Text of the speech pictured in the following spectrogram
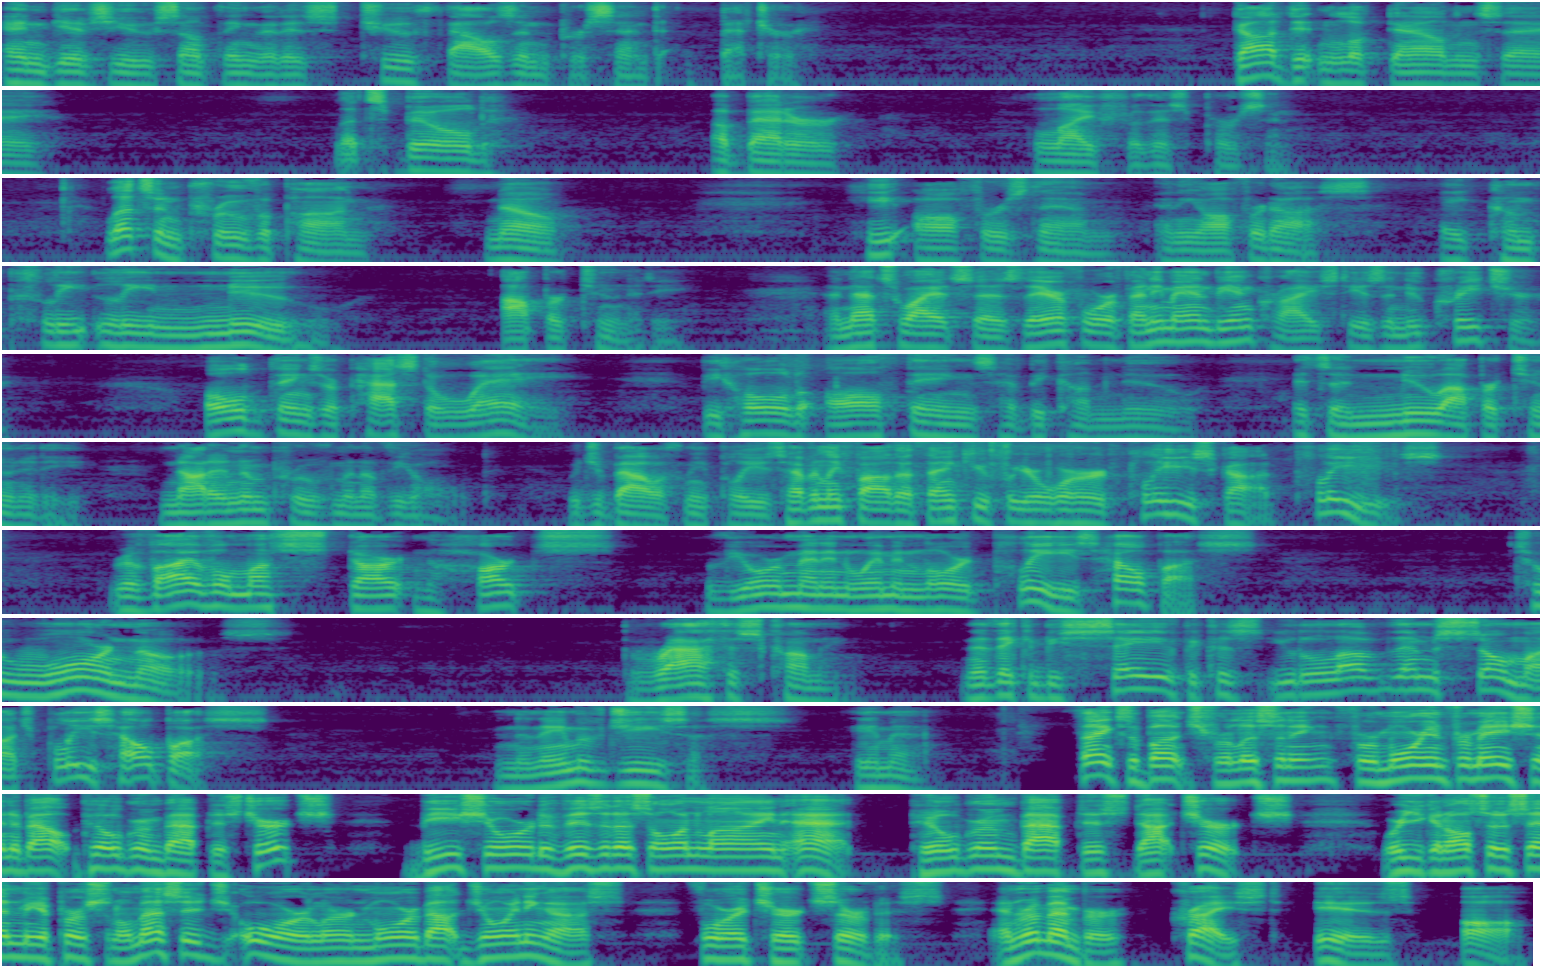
and gives you something that is 2,000% better. God didn't look down and say, let's build a better life for this person. Let's improve upon. No. He offers them, and He offered us, a completely new opportunity. And that's why it says, Therefore, if any man be in Christ, he is a new creature. Old things are passed away. Behold, all things have become new. It's a new opportunity, not an improvement of the old. Would you bow with me, please? Heavenly Father, thank you for your word. Please, God, please. Revival must start in the hearts of your men and women, Lord. Please help us to warn those. The wrath is coming, and that they can be saved because you love them so much. Please help us. In the name of Jesus, amen. Thanks a bunch for listening. For more information about Pilgrim Baptist Church, be sure to visit us online at pilgrimbaptist.church, where you can also send me a personal message or learn more about joining us for a church service. And remember, Christ is all.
